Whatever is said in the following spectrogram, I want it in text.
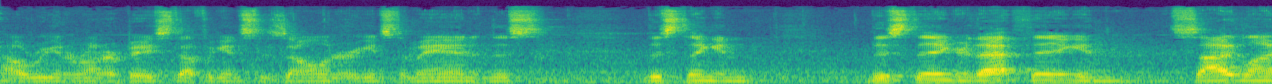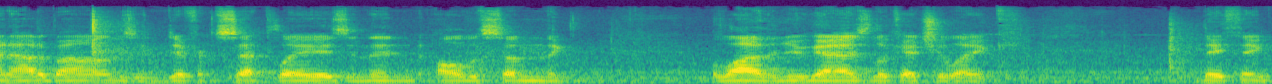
how are we going to run our base stuff against the zone or against the man and this, this thing and this thing or that thing and sideline out of bounds and different set plays. And then all of a sudden the, a lot of the new guys look at you like, they think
